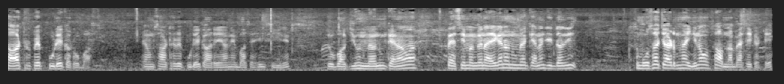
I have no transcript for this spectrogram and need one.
साठ रुपये पूड़े करो, बस। ਇਹ ਹੁਣ 60 ਰੁਪਏ ਪੂਰੇ ਕਰ ਰਹੇ ਨੇ ਬਸ ਇਹੀ ਚੀਜ਼ ਹੈ। ਤੇ ਬਾਕੀ ਹੁਣ ਮੈਂ ਉਹਨੂੰ ਕਹਿਣਾ ਵਾ, ਪੈਸੇ ਮੰਗਣ ਆਏਗਾ ਨਾ ਉਹਨੂੰ, ਮੈਂ ਕਹਿਣਾ ਜਿੱਦਾਂ ਦੀ ਸਮੋਸਾ ਚਾਟ ਬਣਾਈਏ ਨਾ ਉਸ ਹਿਸਾਬ ਨਾਲ ਪੈਸੇ ਕੱਟੇ।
